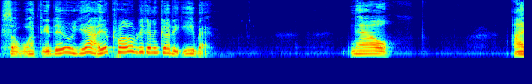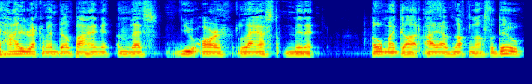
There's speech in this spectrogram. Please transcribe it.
So what do you do? Yeah, you're probably going to go to eBay. Now, I highly recommend don't buying it unless you are last minute. Oh my god, I have nothing else to do.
